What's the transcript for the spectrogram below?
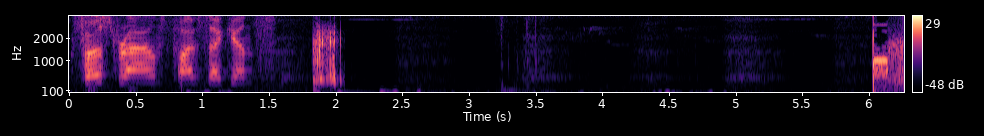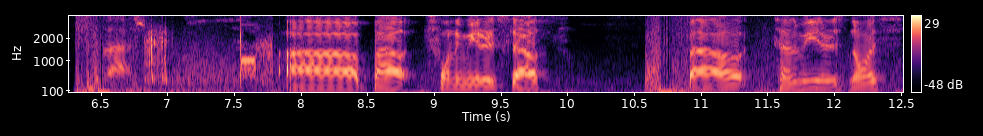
First round, five seconds. Flash. Uh, about 20 meters south, about 10 meters north.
